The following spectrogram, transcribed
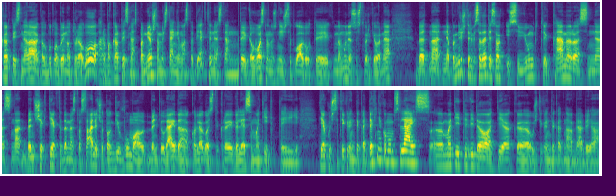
kartais nėra galbūt labai natūralu, arba kartais mes pamirštam ir stengiamės pabėgti, nes ten tai galvos nenužinai išsiploviau, tai namų nesusitvarkiau ar ne. Bet, na, nepamiršti ir visada tiesiog įsijungti kameras, nes, na, bent šiek tiek tada mes to sąlyčio, to gyvumo, bent jau veidą kolegos tikrai galėsim matyti. Tai tiek užsitikrinti, kad technika mums leis matyti video, tiek užtikrinti, kad, na, be abejo,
